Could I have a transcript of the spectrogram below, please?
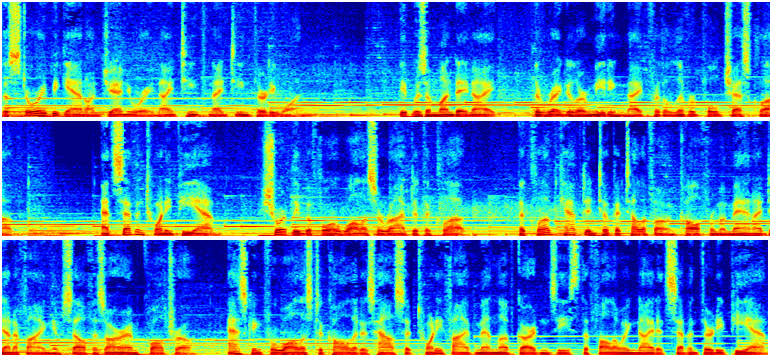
The story began on January 19, 1931. It was a Monday night, the regular meeting night for the Liverpool Chess Club. At 7.20 p.m., shortly before Wallace arrived at the club, the club captain took a telephone call from a man identifying himself as R.M. Qualtrough, asking for Wallace to call at his house at 25 Menlove Gardens East the following night at 7.30 p.m.,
